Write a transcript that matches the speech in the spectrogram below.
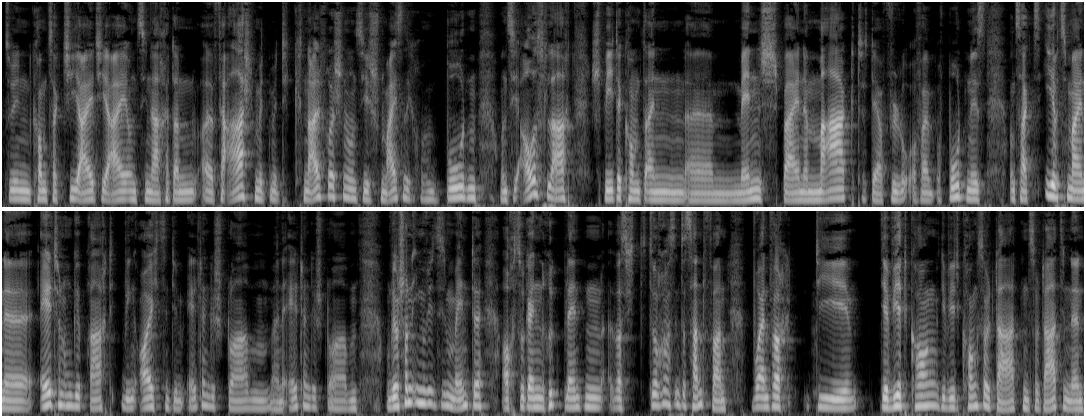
zu ihnen kommt, sagt GI, GI und sie nachher dann äh, verarscht mit, mit Knallfröschen und sie schmeißen sich auf den Boden und sie auslacht. Später kommt ein ähm, Mensch bei einem Markt, der auf, auf einem auf Boden ist und sagt, ihr habt meine Eltern umgebracht, wegen euch sind die Eltern gestorben, meine Eltern gestorben. Und wir haben schon irgendwie diese Momente, auch sogar in Rückblenden, was ich durchaus interessant fand, wo einfach die der Vietcong, die Vietcong-Soldaten, Soldatinnen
